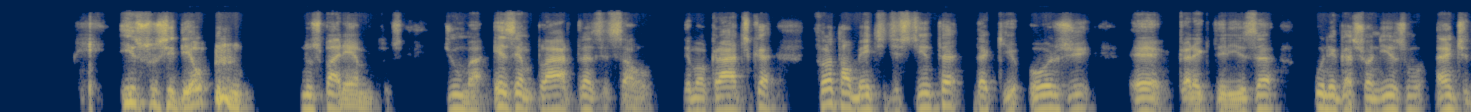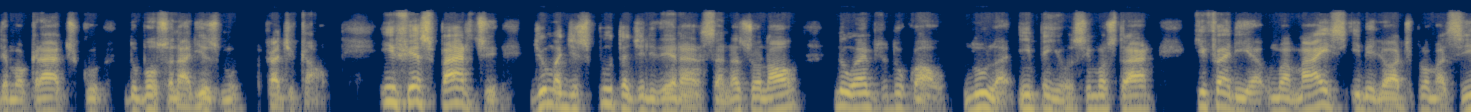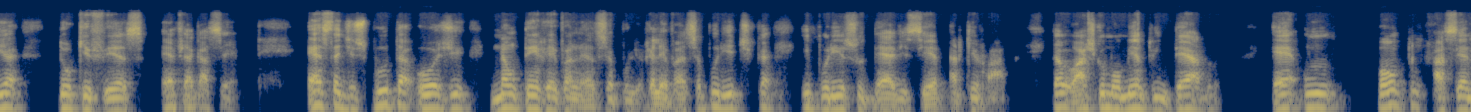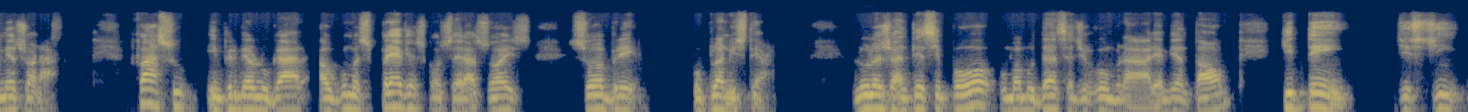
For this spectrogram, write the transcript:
Isso se deu nos parâmetros de uma exemplar transição democrática frontalmente distinta da que hoje é, caracteriza o negacionismo antidemocrático do bolsonarismo radical. E fez parte de uma disputa de liderança nacional, no âmbito do qual Lula empenhou-se em mostrar que faria uma mais e melhor diplomacia do que fez FHC. Esta disputa hoje não tem relevância, relevância política e, por isso, deve ser arquivada. Então, eu acho que o momento interno é um ponto a ser mencionado. Faço, em primeiro lugar, algumas prévias considerações sobre o plano externo. Lula já antecipou uma mudança de rumo na área ambiental, que tem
